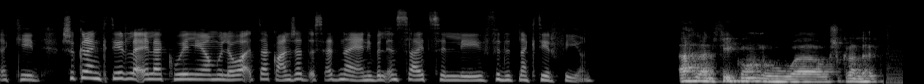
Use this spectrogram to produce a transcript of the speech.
أكيد. شكرا كثير لك ويليام ولوقتك وعن جد أسعدنا يعني بالانسايتس اللي فدتنا كثير فيهم. أهلا فيكم وشكرا لكم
